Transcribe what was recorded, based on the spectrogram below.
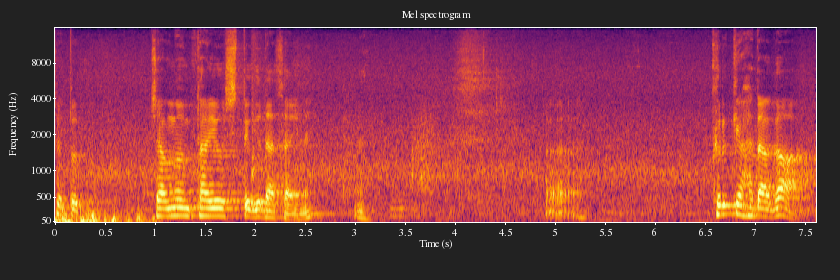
저또 장음 다이오시대 그다사이네. 어. 어, 그렇게 하다가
